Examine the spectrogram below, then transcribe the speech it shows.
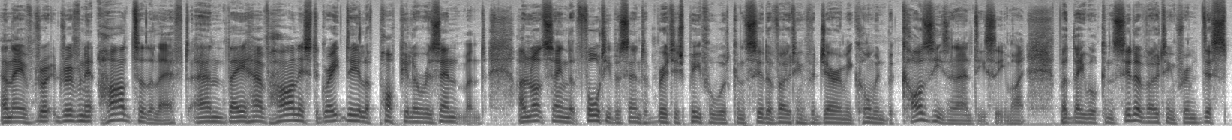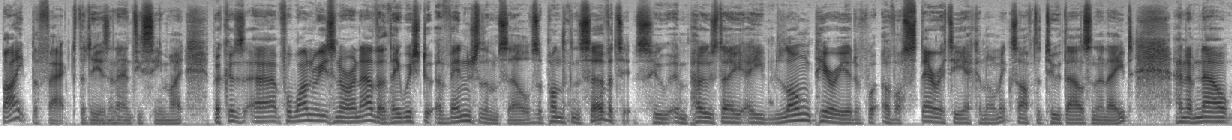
and they've dri- driven it hard to the left, and they have harnessed a great deal of popular resentment. I'm not saying that 40% of British people would consider voting for Jeremy Corbyn because he's an anti-Semite, but that they will consider voting for him despite the fact that he is an Mm-hmm. anti Semite, because uh, for one reason or another, they wish to avenge themselves upon the Conservatives, who imposed a, a long period of, of austerity economics after 2008 and have now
